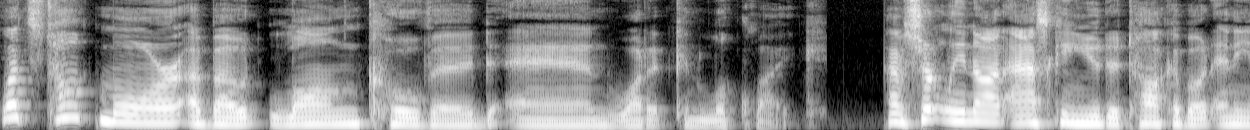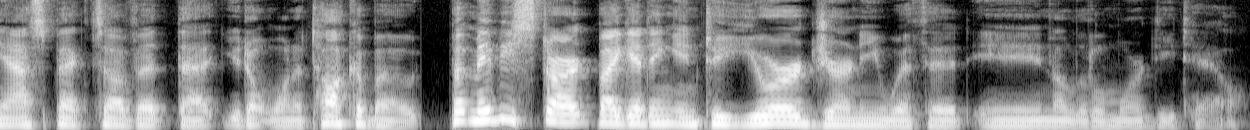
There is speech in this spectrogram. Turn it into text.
Let's talk more about long COVID and what it can look like. I'm certainly not asking you to talk about any aspects of it that you don't want to talk about, but maybe start by getting into your journey with it in a little more detail.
